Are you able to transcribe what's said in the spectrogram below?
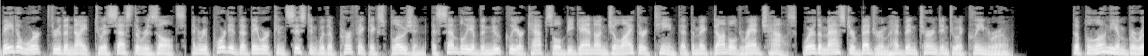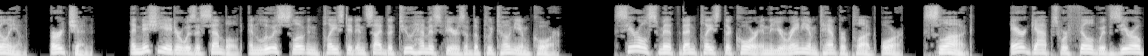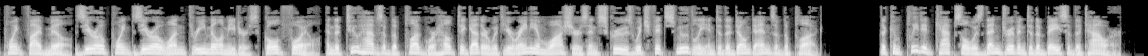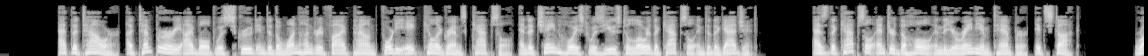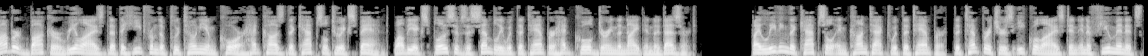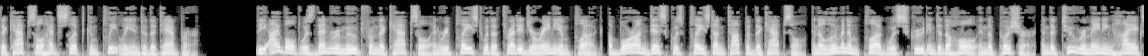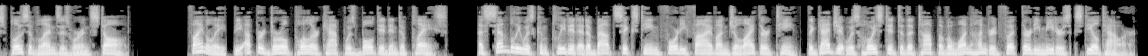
Bethe worked through the night to assess the results, and reported that they were consistent with a perfect explosion. Assembly of the nuclear capsule began on July 13 at the McDonald Ranch House, where the master bedroom had been turned into a clean room. The polonium beryllium urchin initiator was assembled, and Louis Slotin placed it inside the two hemispheres of the plutonium core. Cyril Smith then placed the core in the uranium tamper plug, or slug, Air gaps were filled with 0.5 mil (0.013 mm) gold foil, and the two halves of the plug were held together with uranium washers and screws which fit smoothly into the domed ends of the plug. The completed capsule was then driven to the base of the tower. At the tower, a temporary eyebolt was screwed into the 105-pound (48 kilograms) capsule, and a chain hoist was used to lower the capsule into the gadget. As the capsule entered the hole in the uranium tamper, it stuck. Robert Bacher realized that the heat from the plutonium core had caused the capsule to expand, while the explosives assembly with the tamper had cooled during the night in the desert. By leaving the capsule in contact with the tamper, the temperatures equalized and in a few minutes the capsule had slipped completely into the tamper. The eyebolt was then removed from the capsule and replaced with a threaded uranium plug, a boron disc was placed on top of the capsule, an aluminum plug was screwed into the hole in the pusher, and the two remaining high-explosive lenses were installed. Finally, the upper dural polar cap was bolted into place. Assembly was completed at about 1645 on July 13. The gadget was hoisted to the top of a 100-foot (30 meters) steel tower.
